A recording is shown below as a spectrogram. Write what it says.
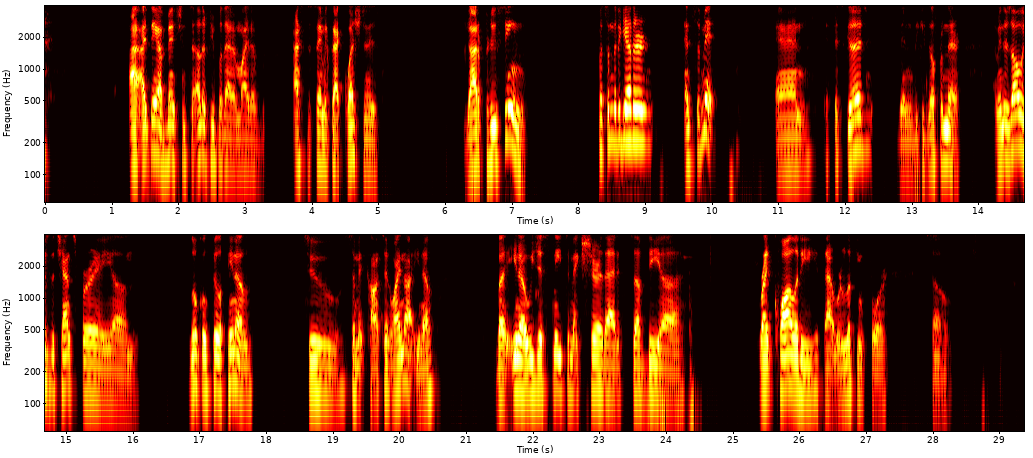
I, I think I've mentioned to other people that I might have asked the same exact question is you got to produce scenes, put something together, and submit. And if it's good, then we can go from there. I mean, there's always the chance for a um, local Filipino to submit content. Why not? You know, but you know, we just need to make sure that it's of the uh, right quality that we're looking for. So,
